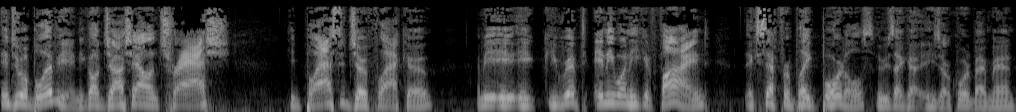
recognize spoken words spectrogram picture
into oblivion. He called Josh Allen trash. He blasted Joe Flacco. I mean, he, he, he ripped anyone he could find except for Blake Bortles, who's like a, he's our quarterback man.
